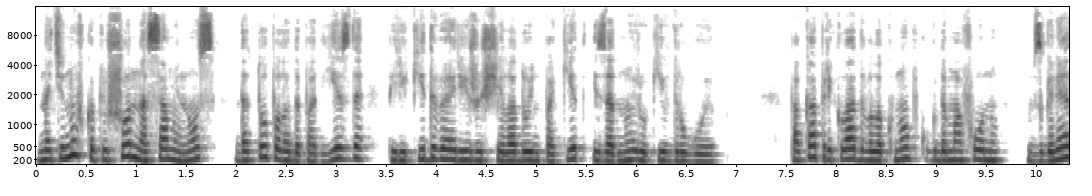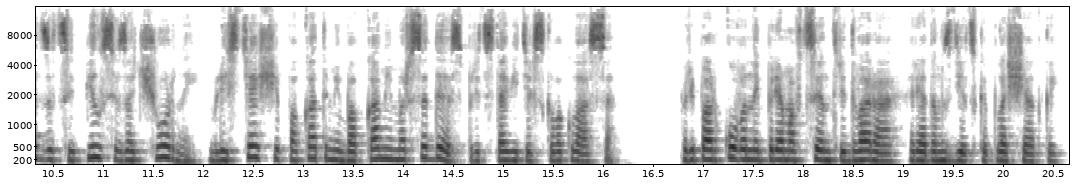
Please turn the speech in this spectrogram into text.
Натянув капюшон на самый нос, дотопала до подъезда, перекидывая режущий ладонь пакет из одной руки в другую. Пока прикладывала кнопку к домофону, взгляд зацепился за черный, блестящий покатыми боками «Мерседес» представительского класса, припаркованный прямо в центре двора, рядом с детской площадкой.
